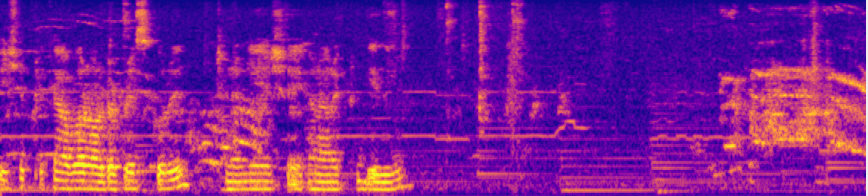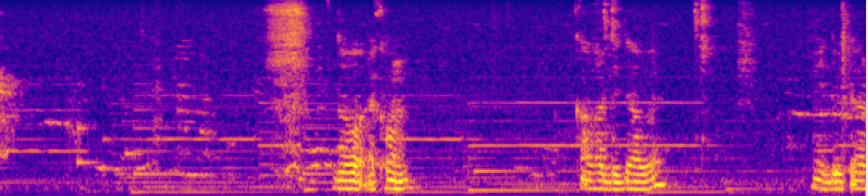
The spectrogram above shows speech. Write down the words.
এই শেপটাকে আবার অল্টার প্রেস করে টেনে নিয়ে এসে এখানে আরেকটা দিয়ে দিব। তো এখন কালার দিতে হবে। এই দুইটার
